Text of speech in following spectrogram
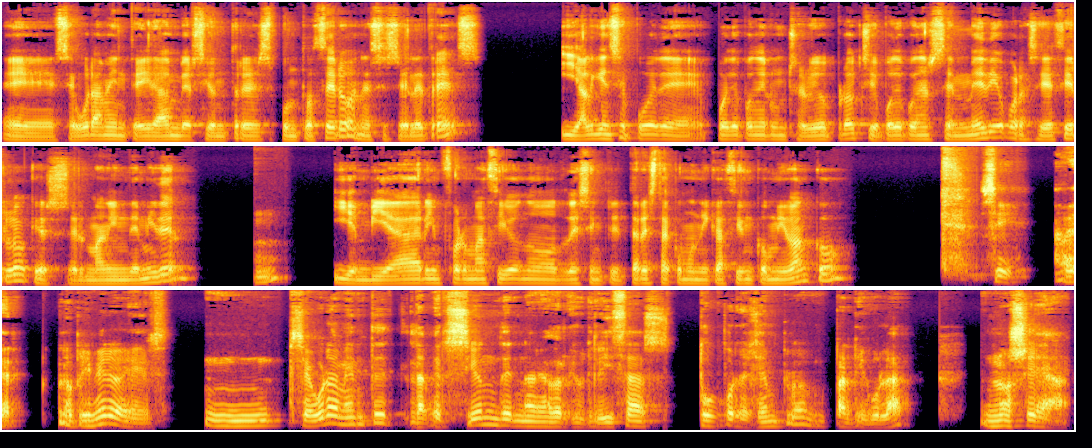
eh, seguramente irá en versión 3.0 en SSL 3 y alguien se puede, puede poner un servidor proxy, puede ponerse en medio, por así decirlo, que es el man in the middle, ¿Mm? y enviar información o desencriptar esta comunicación con mi banco. Sí, a ver, lo primero es, mm, seguramente la versión del navegador que utilizas tú, por ejemplo, en particular, no sea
